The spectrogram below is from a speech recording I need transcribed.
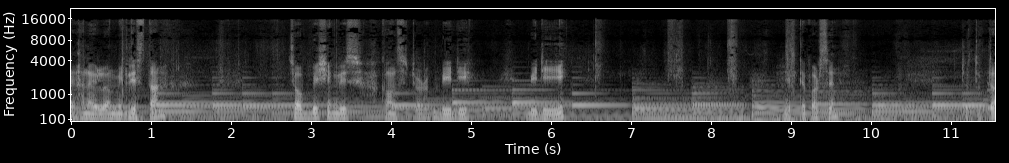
এখানে হলো মিডল স্থান চব্বিশ ইংলিশ কনসিডার বিডি, বিডিই। দেখতে পারছেন। চতুর্থটা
